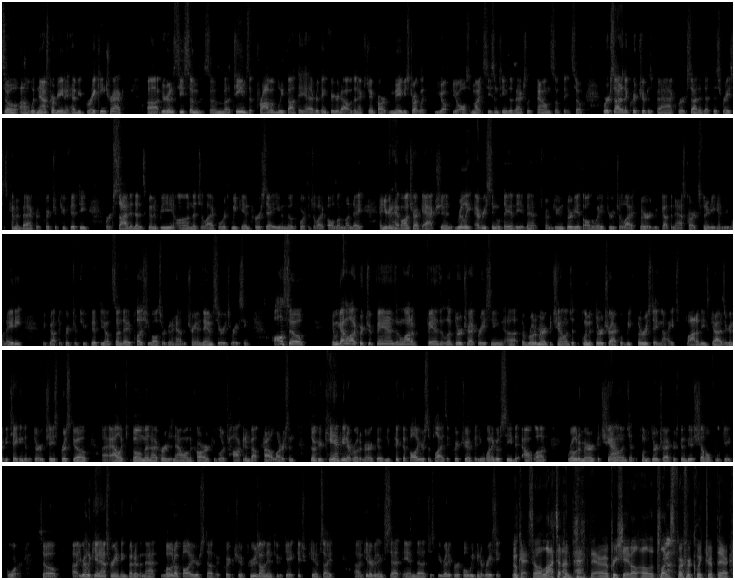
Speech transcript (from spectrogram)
So, uh, with NASCAR being a heavy braking track, uh, you're going to see some some uh, teams that probably thought they had everything figured out with the next gen car maybe struggling. You you also might see some teams that have actually found something. So we're excited that Kwik Trip is back. We're excited that this race is coming back for the Kwik Trip 250. We're excited that it's going to be on the July 4th weekend per se, even though the 4th of July falls on Monday. And you're going to have on track action really every single day of the event from June 30th all the way through July 3rd. We've got the NASCAR Xfinity Henry 180. We've got the Kwik Trip 250 on Sunday. Plus, you also are going to have the Trans Am Series racing. Also, and we got a lot of Kwik Trip fans and a lot of fans that love dirt track racing. Uh, the Road America Challenge at the Plymouth Dirt Track will be Thursday night. A lot of these guys are going to be taking to the dirt. Chase Briscoe, uh, Alex Bowman, I've heard is now on the card. People are talking about Kyle Larson. So if you're camping at Road America, if you picked up all your supplies at Kwik Trip and you want to go see the outlawed Road America Challenge at the Plymouth Dirt Track, there's going to be a shuttle from Gate Four. So uh, you really can't ask for anything better than that. Load up all your stuff at Kwik Trip, cruise on in through the gate, get your campsite, uh, get everything set, and uh, just be ready for a full weekend of racing. Okay, so a lot to unpack there. I appreciate all, all the plugs yeah. for, for Kwik Trip there.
